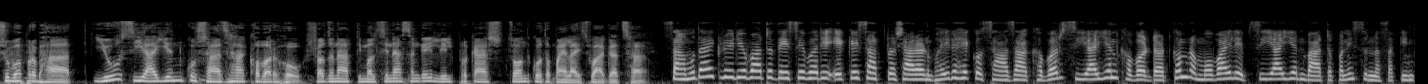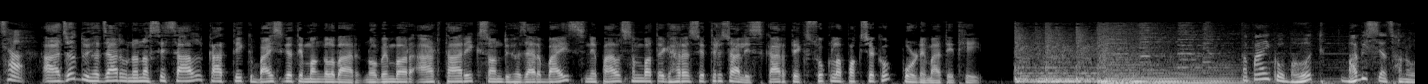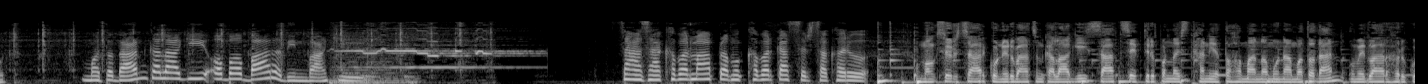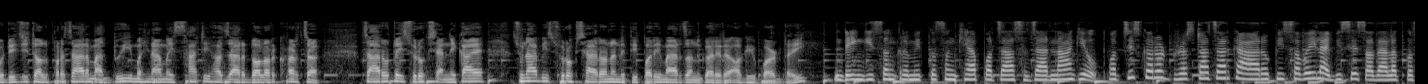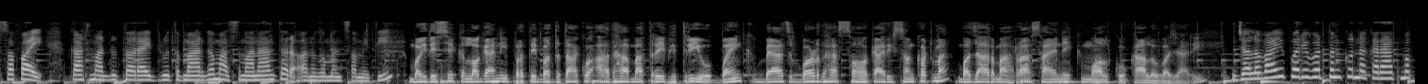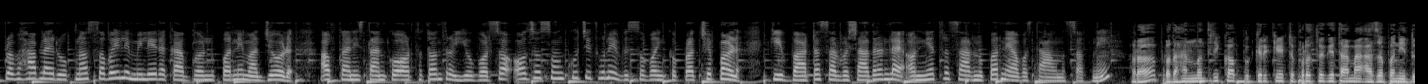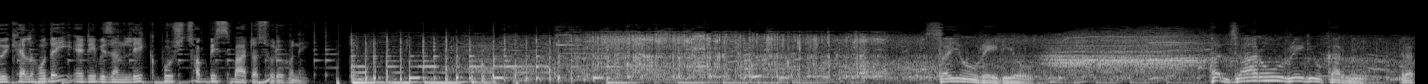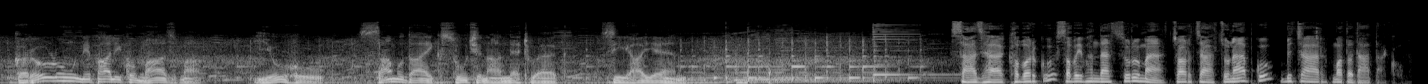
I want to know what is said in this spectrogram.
शुभ प्रभात यो सीआईएनको साझा खबर हो। सजना तिमल सिन्हासँगै लील प्रकाश चन्दको तपाईँलाई स्वागत छ। सामुदायिक रेडियोबाट देशैभरि एकैसाथ प्रसारण भइरहेको साझा खबर सीआईएन खबर डट कम र मोबाइल एप सीआईएनबाट पनि सुन्न सकिन्छ। आज दुई हजार उनासी साल कार्तिक बाइस गते मंगलबार नोभेम्बर आठ तारीक सन् दुई हजार बाइस नेपाल सम्बत एघार सय त्रिचालिस कार्तिक शुक्ल पक्षको पूर्णिमा तिथि। तपाईँको भोट भविष्य छनौट। मतदानका लागि अब बाह्र दिन बाँकी। साझा खबरमा प्रमुख खबरका शीर्षकहरू। मंगिर चारको निर्वाचनका लागि सात सय त्रिपन्न स्थानीय तहमा नमूना मतदान। उम्मेद्वारहरूको डिजिटल प्रचारमा दुई महिनामै साठी हजार डलर खर्च। चारवटै सुरक्षा निकाय चुनावी सुरक्षा रणनीति परिमार्जन गरेर अघि बढ्दै। डेंगी संक्रमितको संख्या पचास हजार नाग्यो। पच्चीस करोड़ भ्रष्टाचारका आरोपी सबैलाई विशेष अदालतको सफाई। काठमाडौँ तराई द्रुत मार्गमा समानान्तर अनुगमन समिति। वैदेशिक लगानी प्रतिबद्धताको आधा मात्रै भित्रियो। बैंक ब्याज बढ़दा सहकारी संकटमा बजारमा रासायनिक मलको कालो बजारी। जलवायु परिवर्तनको नकारात्मक प्रभावलाई रोक्न सबैले मिलेर काम गर्नुपर्नेमा जोड़। अफगानिस्तानको अर्थतन्त्र यो वर्ष अझ संकुचित हुने विश्व बैंकको प्रक्षेपण। केबाट सर्वसाधारणलाई अन्यत्र सार्नुपर्ने अवस्था आउन सक्ने? र प्रधानमन्त्री कप क्रिकेट प्रतियोगितामा आज पनि दुई खेल हुँदै ए डिभिजन लीग पुष छब्बीसबाट शुरू हुने। रेडियो। हजारौं रेडियो कर्मी र करोड़ौं नेपालीको माझमा यो हो सामुदायिक सूचना नेटवर्क सीआईएन साझा खबरको सबैभन्दा शुरूमा चर्चा चुनावको विचार मतदाताको।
